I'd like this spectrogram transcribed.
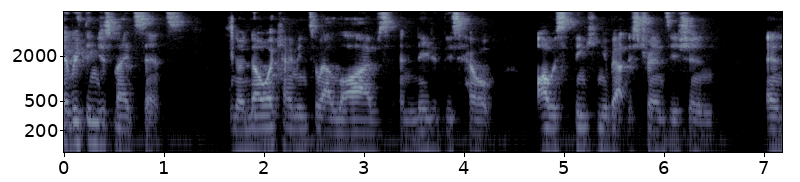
everything just made sense. You know, Noah came into our lives and needed this help. I was thinking about this transition, and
